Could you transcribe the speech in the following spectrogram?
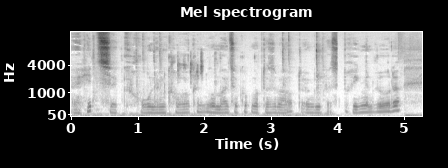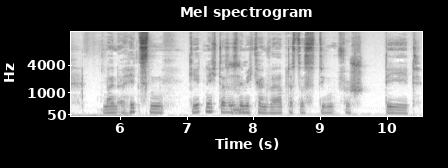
Erhitze Kronenkorken, nur mal zu gucken, ob das überhaupt irgendwie was bringen würde. Nein, erhitzen geht nicht. Das ist nämlich kein Verb, das das Ding versteht.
